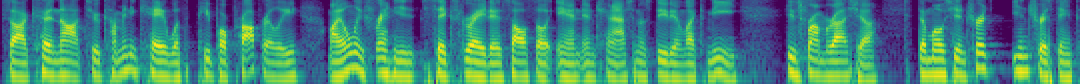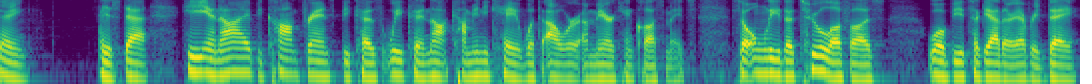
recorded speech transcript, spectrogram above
So I could not to communicate with people properly. My only friend in sixth grade is also an international student like me. He's from Russia. The most inter- interesting thing is that he and I become friends because we could not communicate with our American classmates. So only the two of us will be together every day.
